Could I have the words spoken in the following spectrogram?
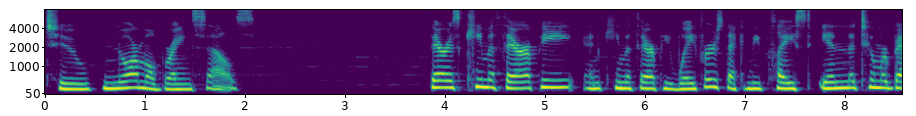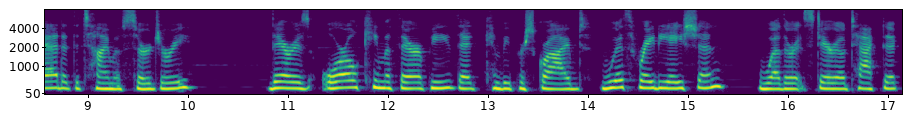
to normal brain cells. There is chemotherapy and chemotherapy wafers that can be placed in the tumor bed at the time of surgery. There is oral chemotherapy that can be prescribed with radiation whether it's stereotactic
